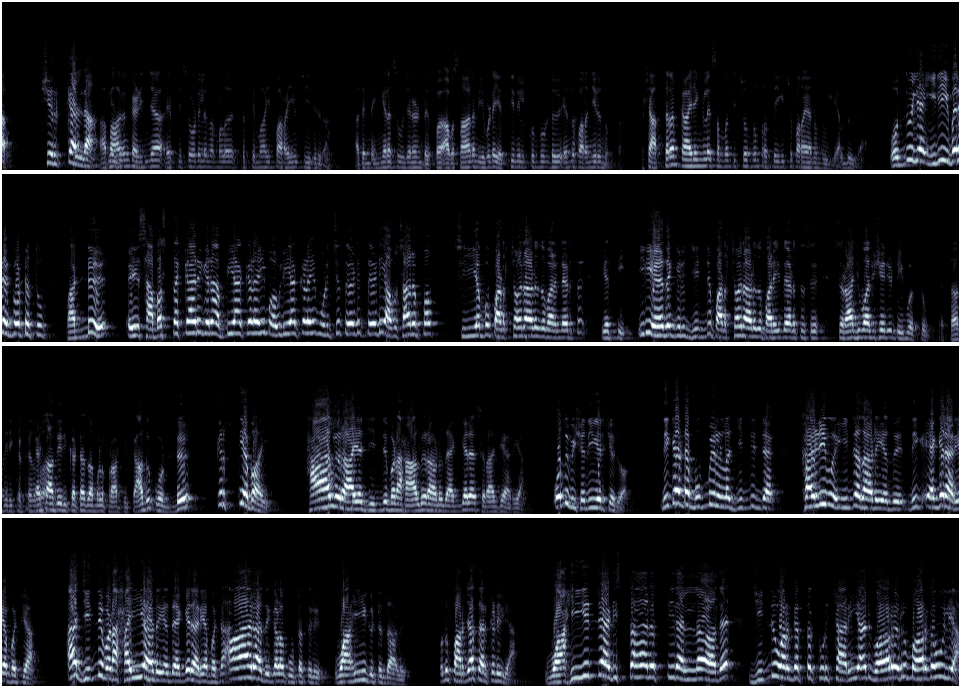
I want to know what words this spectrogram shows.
ഷിർക്കല്ല ആ ഭാഗം കഴിഞ്ഞ എപ്പിസോഡിൽ നമ്മൾ കൃത്യമായി പറയുകയും ചെയ്തിരുന്നു. അതിന്റെ ഇങ്ങനെ സൂചന ഉണ്ട് ഇപ്പോൾ അവസാനം ഇവിടെ എത്തി നിൽക്കുന്നുണ്ട് എന്ന് പറഞ്ഞിരുന്നു. പക്ഷെ അത്തരം കാര്യങ്ങളെ സംബന്ധിച്ചൊന്നും പ്രത്യേകിച്ച് പറയാനൊന്നുമില്ല. ഒന്നുമില്ല. ഒന്നുമില്ല. ഇനി ഇവരെങ്ങോട്ടെത്തും പണ്ട് ഈ സമസ്തക്കാരിങ്ങനെ അബിയാക്കളെയും മൗലിയാക്കളെയും വിളിച്ച് തേടി തേടി അവസാനപ്പം സി എം പടച്ചോനാണെന്ന് പറയുന്നിടത്ത് എത്തി. ഇനി ഏതെങ്കിലും ജിന്ന് പടച്ചോനാണെന്ന് പറയുന്നിടത്ത് സി- സിറാജ് ബാലുശ്ശേരി ടീം എത്തും. എത്താതിരിക്കട്ടെ എത്താതിരിക്കട്ടെ നമ്മൾ പ്രാർത്ഥിക്കുക. അതുകൊണ്ട് കൃത്യമായി ഹാലിറായ ജിന്ന് ഇവിടെ ഹാലിറാണെന്ന് എങ്ങനെ സിറാജെ അറിയാം? ഒന്ന് വിശദീകരിച്ചു തരുമോ നിങ്ങളുടെ മുമ്പിലുള്ള ജിന്നിന്റെ കഴിവ് ഇന്നതാണ് എന്ന് എങ്ങനെ അറിയാൻ പറ്റുക? ആ ജിന്ന് ഇവിടെ ഹൈ ആണ് എന്ന് എങ്ങനെ അറിയാൻ പറ്റുക? ആരാ നിങ്ങളെ കൂട്ടത്തിൽ വഹി കിട്ടുന്ന ആൾ? ഒന്ന് പറഞ്ഞാൽ തിരക്കണില്ല വഹിയിന്റെ അടിസ്ഥാനത്തിലല്ലാതെ ജിന്ന് വർഗത്തെക്കുറിച്ച് അറിയാൻ വേറൊരു മാർഗവുമില്ല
